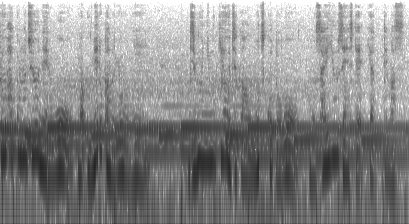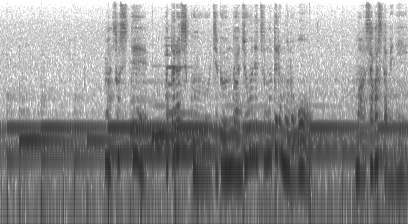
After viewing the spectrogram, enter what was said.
空白の10年を、まあ、埋めるかのように自分に向き合う時間を持つことをもう最優先してやってます。まあ、そして新しく自分が情熱持てるものを、まあ、探すために、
